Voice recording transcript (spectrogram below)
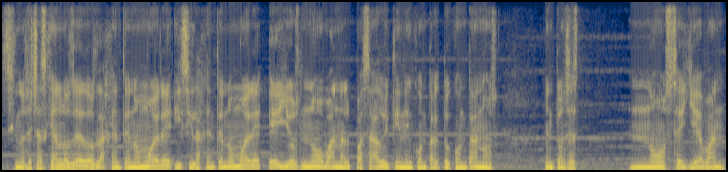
Si no se chasquean los dedos, la gente no muere. Y si la gente no muere, ellos no van al pasado y tienen contacto con Thanos. Entonces, no se llevan,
